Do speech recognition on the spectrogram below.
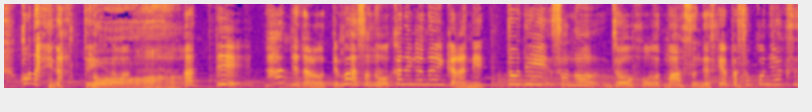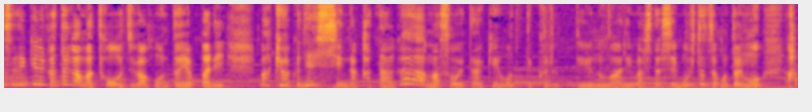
来ないなっていうのがあってなんでだろうってまあそのお金がないからネットでその情報を回すんですけどやっぱそこにアクセスできる方が、まあ、当時は本当にやっぱり、まあ、教育熱心な方が、まあ、そういう体験をってくるっていうのもありましたしもう一つは本当にもうあ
